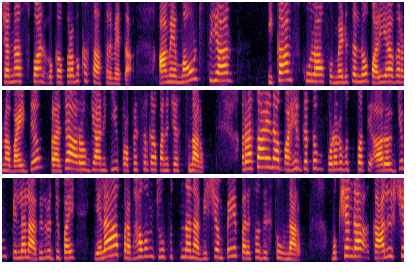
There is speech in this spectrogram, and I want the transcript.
షన్నా స్వాన్ ఒక ప్రముఖ శాస్త్రవేత్త. ఆమె Mount Sinai Icahn school of మెడిసిన్లో పర్యావరణ వైద్యం ప్రజా ఆరోగ్యానికి ప్రొఫెసర్గా పనిచేస్తున్నారు. రసాయన బహిర్గతం పునరుత్పత్తి ఆరోగ్యం పిల్లల అభివృద్ధిపై ఎలా ప్రభావం చూపుతుందన్న విషయంపై పరిశోధిస్తూ ఉన్నారు. ముఖ్యంగా కాలుష్య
